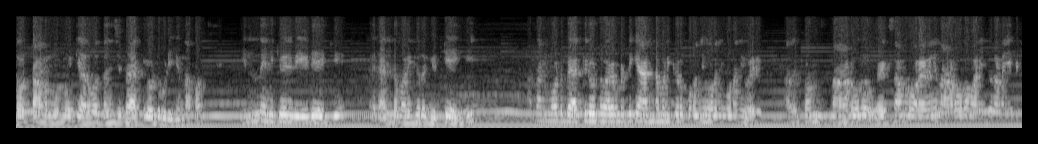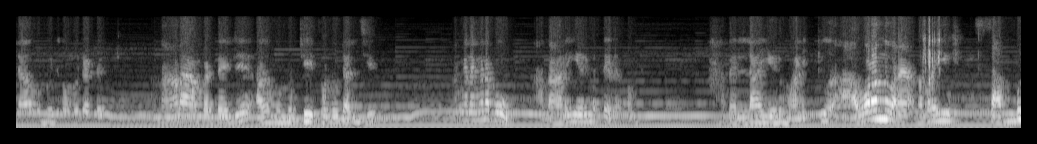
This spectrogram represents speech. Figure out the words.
തൊട്ടാണ് മുന്നൂറ്റി അറുപത്തഞ്ച് ബാക്കിലോട്ട് പിടിക്കുന്നത്. അപ്പം ഇന്ന് എനിക്കൊരു വീഡിയോയ്ക്ക് രണ്ട് മണിക്കൂർ കിട്ടിയെങ്കിൽ അത് അങ്ങോട്ട് ബാക്കിലോട്ട് വരുമ്പോഴത്തേക്ക് രണ്ട് മണിക്കൂർ കുറഞ്ഞു കുറഞ്ഞു കുറഞ്ഞു വരും. അതിപ്പം നാനൂറ് എക്സാമ്പിൾ പറയുകയാണെങ്കിൽ നാനൂറ് മണിക്കൂർ ആണെങ്കിൽ പിന്നെ അത് മുന്നൂറ്റി തൊണ്ണൂറ്റെട്ട് നാളെ ആകുമ്പോഴത്തേക്ക് അത് മുന്നൂറ്റി തൊണ്ണൂറ്റഞ്ച് അങ്ങനെ അങ്ങനെ പോവും. അതാണ് ഈ ഒരു മെത്തേഡ് അപ്പം അതെല്ലാം ഈ ഒരു മണിക്കൂർ അവർ എന്ന് പറയാം. നമ്മുടെ ഈ സബ്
